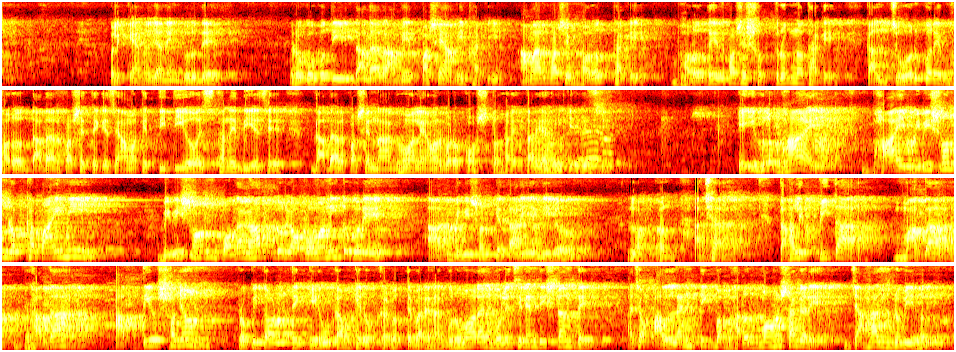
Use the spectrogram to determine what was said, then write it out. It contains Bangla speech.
বলে, কেন জানেন গুরুদেব? রঘুপতি দাদা রামের পাশে আমি থাকি, আমার পাশে ভরত থাকে, ভরতের পাশে শত্রুঘ্ন থাকে। কাল জোর করে ভরত দাদার পাশে থেকেছে, আমাকে তৃতীয় স্থানে দিয়েছে। দাদার পাশে না ঘুমালে আমার বড় কষ্ট হয়, তাই আমি কেঁদেছি। এই হলো ভাই। ভাই বিভীষণ রক্ষা পায়নি। বিভীষণ পদাঘাত করে, অপমানিত করে, আর বিভীষণকে তাড়িয়ে দিল। লক্ষণ। আচ্ছা তাহলে পিতা, মাতা, ভ্রাতা, আত্মীয় স্বজন প্রকৃত অর্থে কেউ কাউকে রক্ষা করতে পারে না। গুরু মহারাজ বলেছিলেন দৃষ্টান্তে আচ্ছা আটলান্টিক বা ভারত মহাসাগরে জাহাজ ডুবি হলো।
